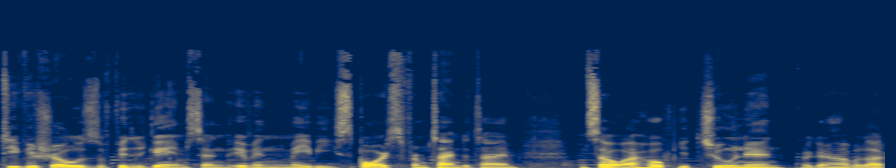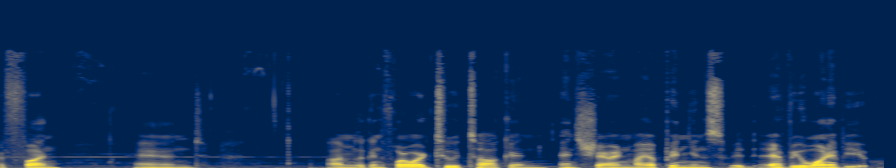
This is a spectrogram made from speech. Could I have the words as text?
TV shows, video games, and even maybe sports from time to time. And so I hope you tune in. We're going to have a lot of fun. And I'm looking forward to talking and sharing my opinions with every one of you.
